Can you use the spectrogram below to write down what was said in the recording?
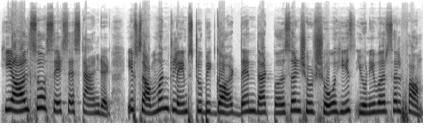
He also sets a standard. If someone claims to be God, then that person should show his universal form.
